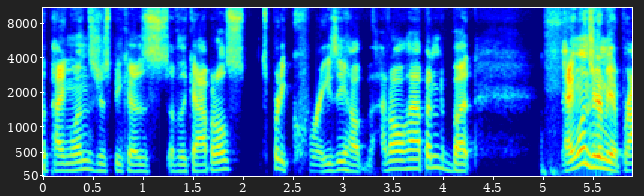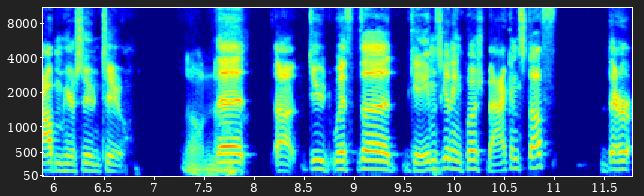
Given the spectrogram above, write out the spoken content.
the Penguins just because of the Capitals, it's pretty crazy how that all happened. But Penguins are going to be a problem here soon too. Oh no. That uh, dude, with the games getting pushed back and stuff, they're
